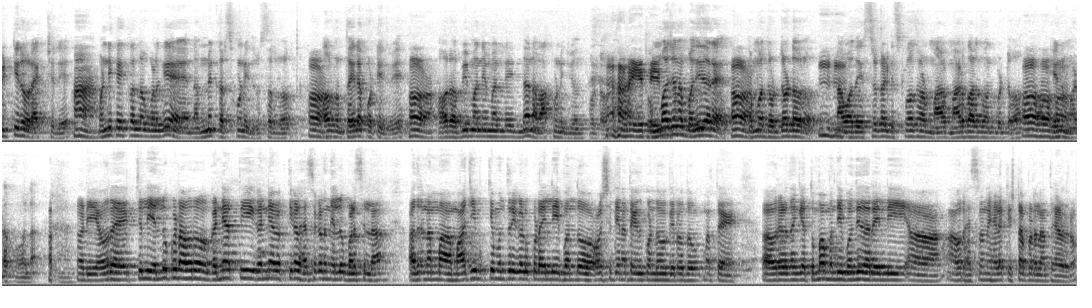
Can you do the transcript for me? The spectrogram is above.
ಫಿಟ್ ಇರೋರು ಆಕ್ಚುಲಿ ಬಂಡಿ ಕೈ ಕಾಲು ನೋವುಗಳಿಗೆ ನಮ್ನೆ ಕರ್ಸ್ಕೊಂಡಿದ್ರು ಸರ್ ಅವ್ರ. ಒಂದು ತೈಲ ಕೊಟ್ಟಿದ್ವಿ. ಅವ್ರ ಅಭಿಮಾನಿ ಮನೆಯಿಂದ ನಾವ್ ಹಾಕೊಂಡಿದ್ವಿ ಒಂದು ಫೋಟೋ ತುಂಬಾ ಜನ ಬಂದಿದ್ದಾರೆ. ತುಂಬಾ ದೊಡ್ಡ ದೊಡ್ಡವರು. ನಾವು ಅದ ಹೆಸರುಗಳು ಡಿಸ್ಕ್ಲೋಸ್ ಮಾಡಬಾರ್ದು ಅಂದ್ಬಿಟ್ಟು ಏನು ಮಾಡಕ್ ಹೋಗಲ್ಲ. ನೋಡಿ ಅವರು ಆಕ್ಚುಲಿ ಎಲ್ಲೂ ಕೂಡ ಅವರು ಗಣ್ಯಾತಿ ಗಣ್ಯ ವ್ಯಕ್ತಿಗಳ ಹೆಸರುಗಳನ್ನ ಎಲ್ಲೂ ಬಳಸಿಲ್ಲ. ಆದ್ರೆ ನಮ್ಮ ಮಾಜಿ ಮುಖ್ಯಮಂತ್ರಿಗಳು ಕೂಡ ಇಲ್ಲಿ ಬಂದು ಔಷಧಿಯನ್ನ ತೆಗೆದುಕೊಂಡು ಹೋಗಿರೋದು ಮತ್ತೆ ಅವ್ರು ಹೇಳ್ದಂಗೆ ತುಂಬಾ ಮಂದಿ ಬಂದಿದ್ದಾರೆ ಇಲ್ಲಿ ಅವ್ರ ಹೆಸರನ್ನ ಹೇಳಕ್ಕೆ ಇಷ್ಟಪಡಲ್ಲ ಅಂತ ಹೇಳಿದ್ರು.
